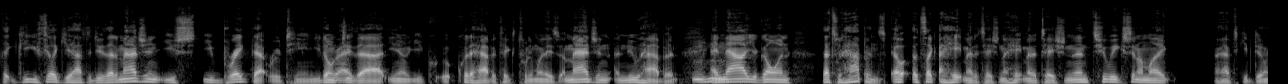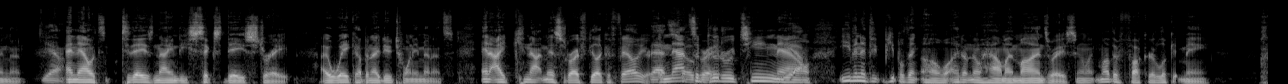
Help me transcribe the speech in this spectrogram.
that you feel like you have to do that. Imagine you you break that routine. You don't do that. You know, you qu- quit a habit takes 21 days. Imagine a new habit, Mm-hmm. and now you're going. That's what happens. Oh, It's like I hate meditation. I hate meditation. And then two weeks in, I'm like, I have to keep doing that. Yeah. And now it's today's 96 days straight. I wake up and I do 20 minutes, and I cannot miss it, or I feel like a failure. and That's that's so a good routine now. Even if people think, "Oh, well, I don't know how my mind's racing," I'm like, "Motherfucker, look at me."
